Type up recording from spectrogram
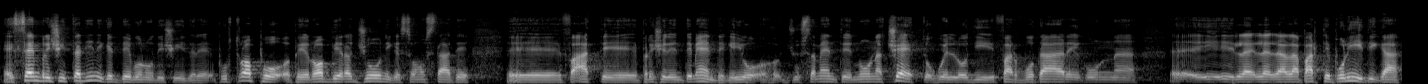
è sempre i cittadini che devono decidere. Purtroppo per ovvie ragioni che sono state eh, fatte precedentemente, che io giustamente non accetto, quello di far votare con eh, la, la, la, parte politica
